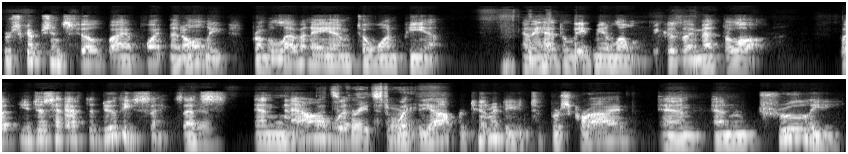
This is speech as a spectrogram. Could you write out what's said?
prescriptions filled by appointment only from 11 a.m. to 1 p.m. And they had to leave me alone because I met the law but you just have to do these things. That's yeah. and now That's with great story. with the opportunity to prescribe and and truly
